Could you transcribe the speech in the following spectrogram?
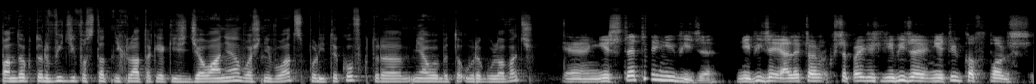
pan doktor widzi w ostatnich latach jakieś działania właśnie władz, polityków, które miałyby to uregulować? E, niestety nie widzę. Nie widzę, ale to chcę powiedzieć, nie widzę nie tylko w Polsce,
